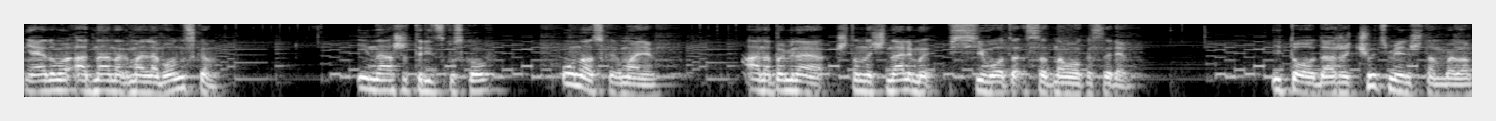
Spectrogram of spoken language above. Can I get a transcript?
Я думаю, одна нормальная бонуска. И наши 30 кусков у нас в кармане. А напоминаю, что начинали мы всего-то с одного косаря. И то даже чуть меньше там было.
